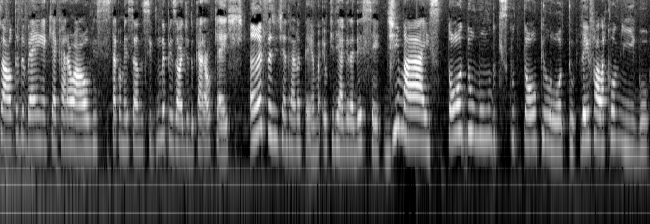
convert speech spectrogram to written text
pessoal, tudo bem? Aqui é a Carol Alves. Está começando o segundo episódio do Carolcast. Antes da gente entrar no tema, eu queria agradecer demais todo mundo que escutou o piloto, veio falar comigo,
